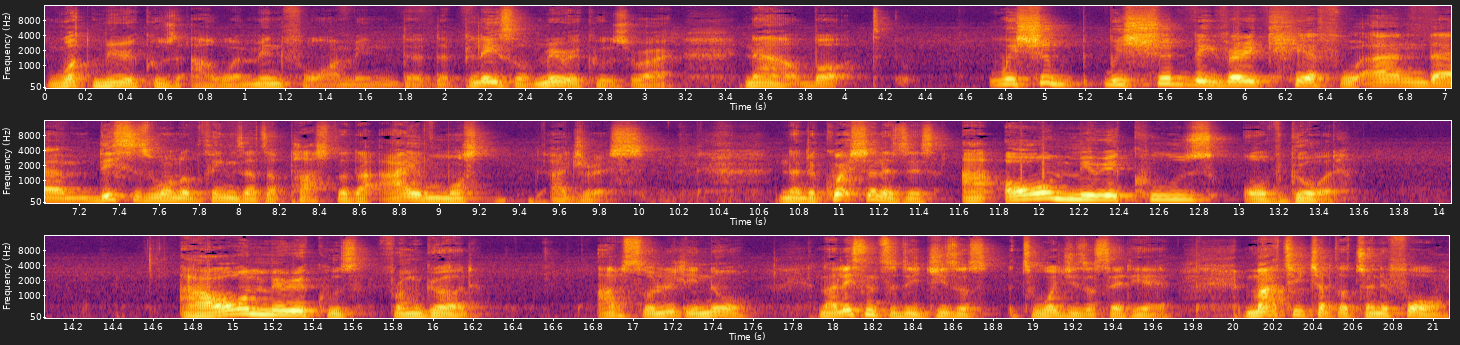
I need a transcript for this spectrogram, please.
what miracles are were meant for. I mean the, the place of miracles, right now. But we should we should be very careful, and um, this is one of the things as a pastor that I must address. Now the question is this: Are all miracles of God? Are all miracles from God? Absolutely no. Now listen to the Jesus to what Jesus said here. Matthew chapter 24,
